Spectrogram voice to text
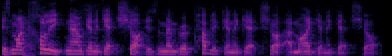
Is my colleague now going to get shot? Is a member of public going to get shot? Am I going to get shot?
